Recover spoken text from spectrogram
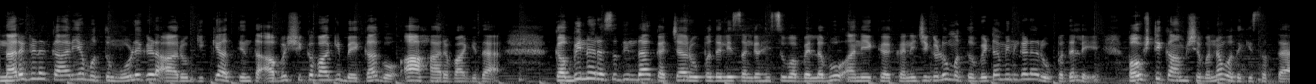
ನರಗಳ ಕಾರ್ಯ ಮತ್ತು ಮೂಳೆಗಳ ಆರೋಗ್ಯಕ್ಕೆ ಅತ್ಯಂತ ಅವಶ್ಯಕವಾಗಿ ಬೇಕಾಗೋ ಆಹಾರವಾಗಿದೆ. ಕಬ್ಬಿನ ರಸದಿಂದ ಕಚ್ಚಾ ರೂಪದಲ್ಲಿ ಸಂಗ್ರಹಿಸುವ ಬೆಲ್ಲವು ಅನೇಕ ಖನಿಜಗಳು ಮತ್ತು ವಿಟಮಿನ್ಗಳ ರೂಪದಲ್ಲಿ ಪೌಷ್ಟಿಕಾಂಶವನ್ನು ಒದಗಿಸುತ್ತೆ.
